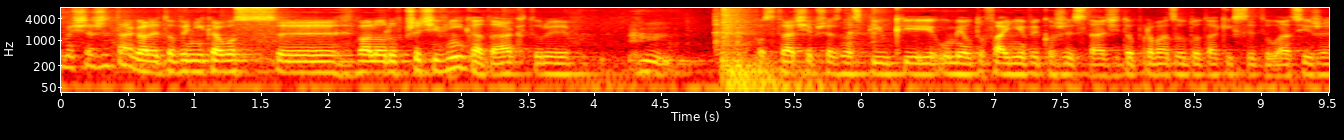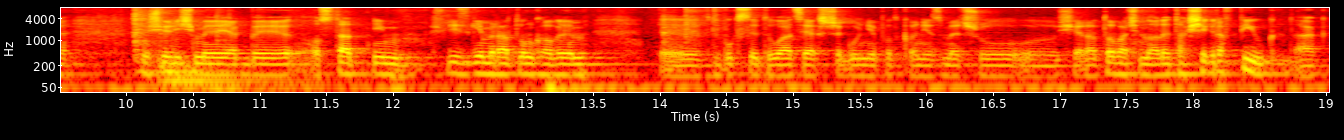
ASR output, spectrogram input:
Myślę, że tak, ale to wynikało z e, walorów przeciwnika, tak, który po stracie przez nas piłki umiał to fajnie wykorzystać i doprowadzał do takich sytuacji, że musieliśmy jakby ostatnim ślizgiem ratunkowym e, w dwóch sytuacjach, szczególnie pod koniec meczu, e, się ratować. No ale tak się gra w piłkę, tak.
